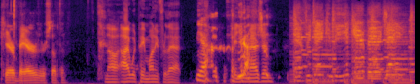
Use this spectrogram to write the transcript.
Care Bears or something. No, I would pay money for that. Yeah. Can you Yeah. imagine? Every day can be a Care Bear day.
